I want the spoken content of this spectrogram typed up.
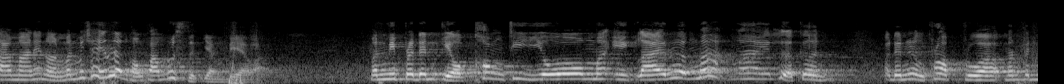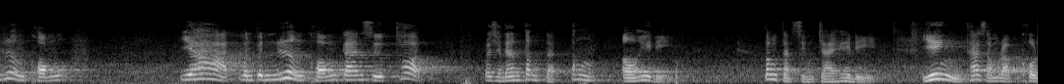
ตามมาแน่นอน มันไม่ใช่เรื่องของความรู้สึกอย่างเดียวอะ มันมีประเด็นเกี่ยวข้องที่โยงมาอีกหลายเรื่องมากมายเหลือเกิน ประเด็นเรื่องครอบครัวมันเป็นเรื่องของญาติมันเป็นเรื่องของการสืบทอด เพราะฉะนั้นต้องตัดต้องเอาให้ดี ต้องตัดสินใจให้ดี ยิ่งถ้าสำหรับคน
